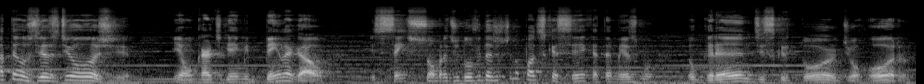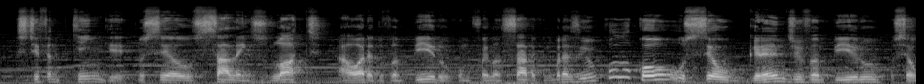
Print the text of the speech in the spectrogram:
até os dias de hoje. E é um card game bem legal. E sem sombra de dúvida, a gente não pode esquecer que até mesmo o grande escritor de horror Stephen King, no seu Salem Slot, A Hora do Vampiro, como foi lançado aqui no Brasil, colocou o seu grande vampiro, o seu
